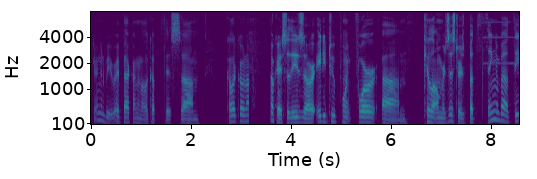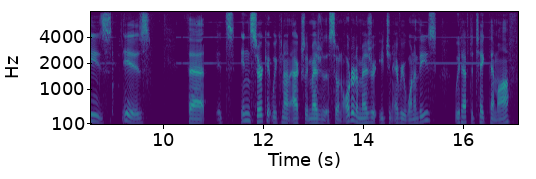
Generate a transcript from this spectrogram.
Okay, I'm going to be right back. I'm going to look up this um, color code. On. Okay, so these are 82.4 um, kilo ohm resistors, but the thing about these is that it's in circuit, we cannot actually measure this. So in order to measure each and every one of these, we'd have to take them off,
